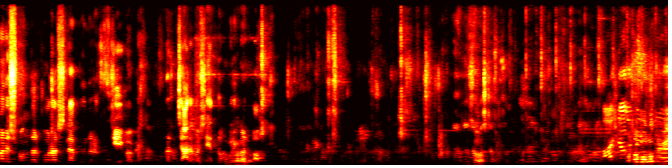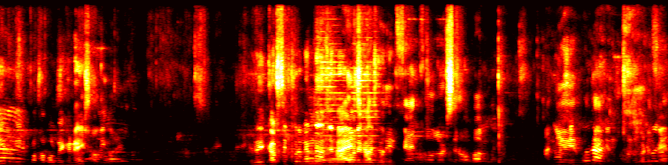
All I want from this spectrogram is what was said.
মানে সন্ধ্যার পর আসলে আপনি ওনার খুঁজেই পাবেন না। ওনার চারপাশে এত পরিমাণ পাবলিক বুঝছ? কথা বলো তুমি তুমি কথা বলব এখানে। সবই এটা কাট সিট করে নেন না? যে না অনেক ফ্যান ফলোয়ার্স এর অভাব নাই। আমি এর মধ্যে একজন ছোটখাটো ফ্যান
